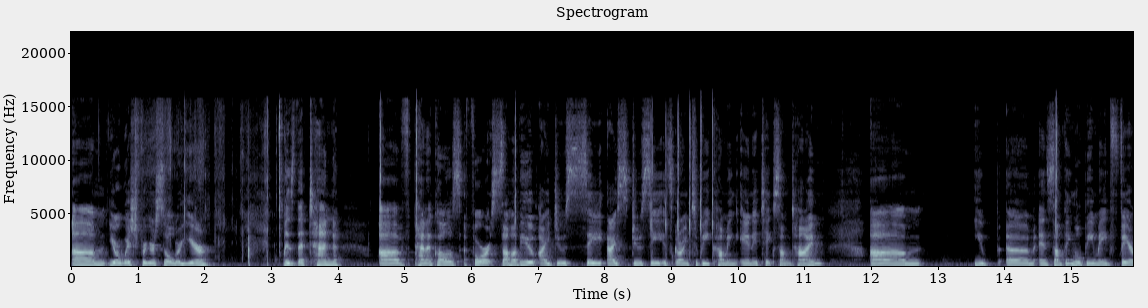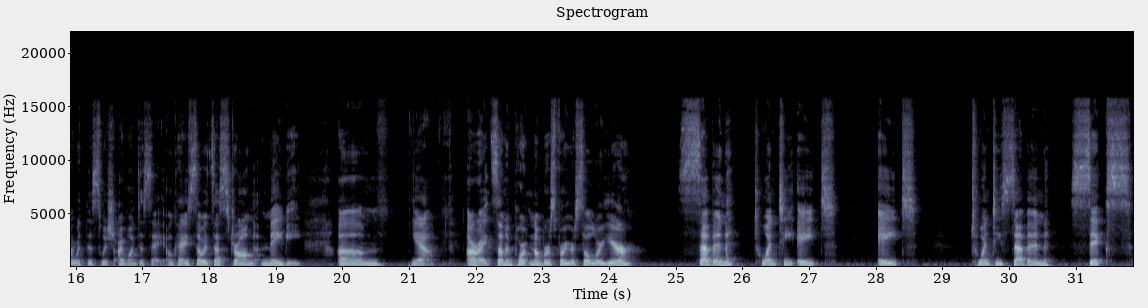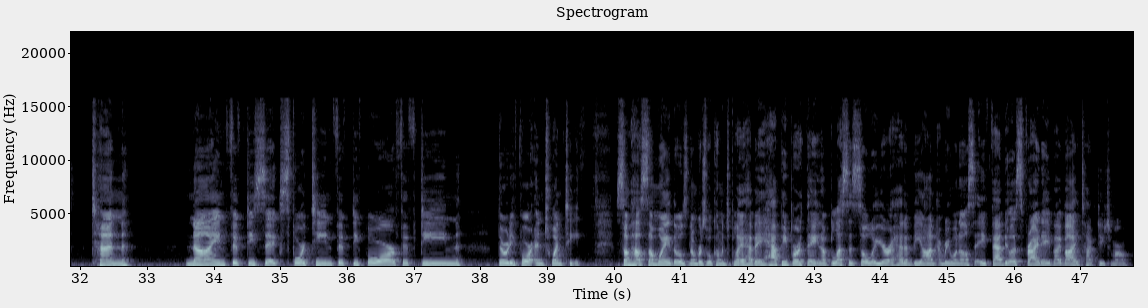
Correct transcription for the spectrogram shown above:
Um, your wish for your solar year is the 10 of pentacles for some of you i do see i do see it's going to be coming in. It takes some time. Um you um and something will be made fair with this wish i want to say okay? So it's a strong maybe. Um yeah. All right some important numbers for your solar year. 7 28 8 27 6 10 9 56 14 54 15 34 and 20 somehow, some way, those numbers will come into play. Have a happy birthday and a blessed solar year ahead and beyond. Everyone else, a fabulous Friday. Bye bye. Talk to you tomorrow.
